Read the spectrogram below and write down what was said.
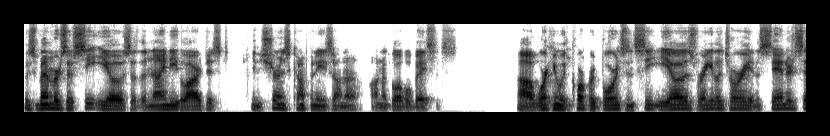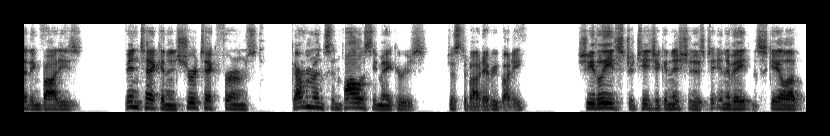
whose members are CEOs of the 90 largest insurance companies on a, on a global basis. Uh, working with corporate boards and CEOs, regulatory and standard setting bodies, fintech and insurtech firms, governments and policymakers, just about everybody. She leads strategic initiatives to innovate and scale up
